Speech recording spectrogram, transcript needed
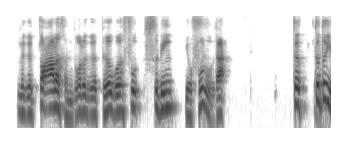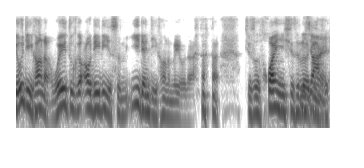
那个抓了很多那个德国俘士兵有俘虏的。这这都有抵抗的，唯独个奥地利是一点抵抗都没有的，就是欢迎希特勒进去。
